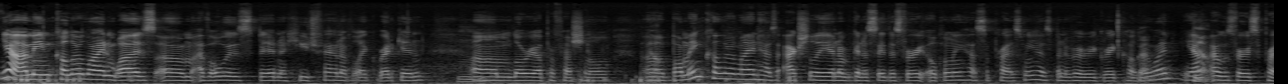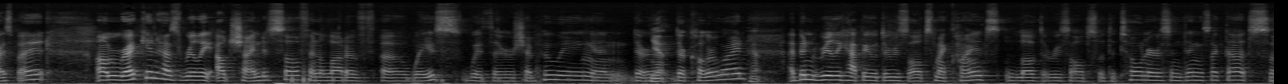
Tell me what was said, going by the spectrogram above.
Yeah, I mean, color line wise, um, I've always been a huge fan of like Redken, Mm. um, L'Oreal Professional. Yeah. Uh, Balmain color line has actually, and I'm gonna say this very openly, has surprised me. Has been a very great color Okay. line. Yeah, Yeah. I was very surprised by it. Um, Redken has really outshined itself in a lot of uh, ways with their shampooing and their Yeah. their color line. Yeah. I've been really happy with the results. My clients love the results with the toners and things like that. So,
